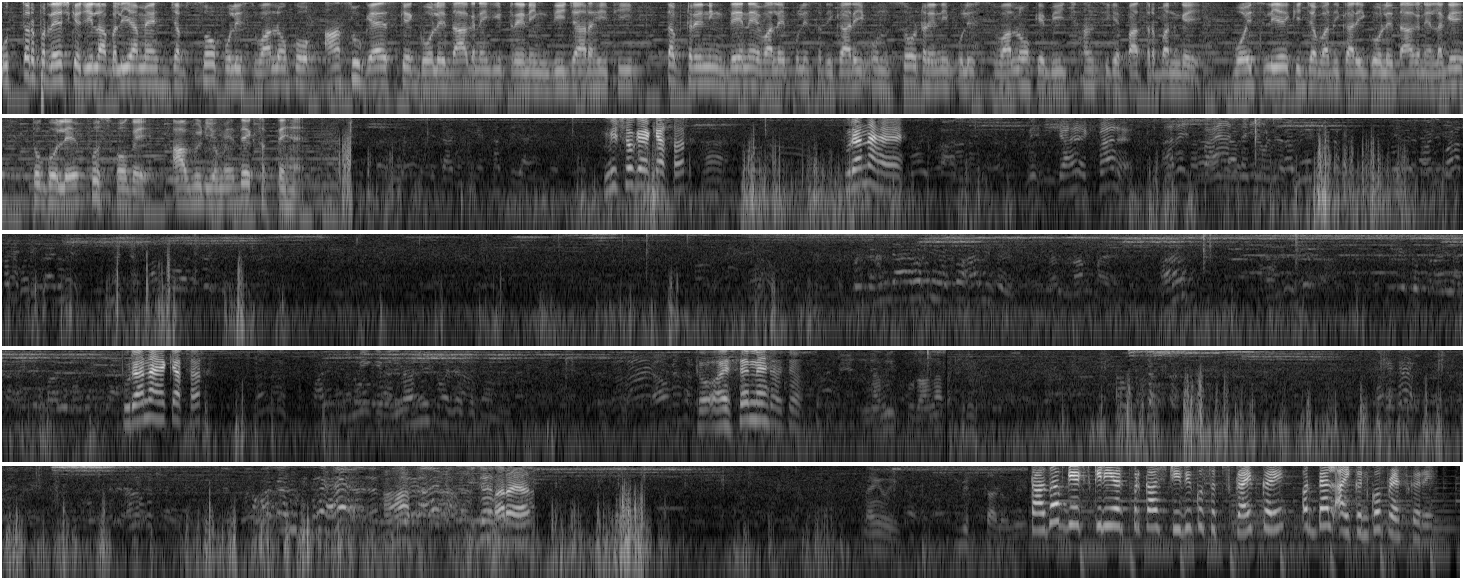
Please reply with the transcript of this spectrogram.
उत्तर प्रदेश के जिला बलिया में जब 100 पुलिस वालों को आँसू गैस के गोले दागने की ट्रेनिंग दी जा रही थी तब ट्रेनिंग देने वाले पुलिस अधिकारी उन 100 ट्रेनी पुलिस वालों के बीच हँसी के पात्र बन गए। वो इसलिए कि जब अधिकारी गोले दागने लगे तो गोले फुस हो गए। आप वीडियो में देख सकते हैं। मिस हो गया क्या सर? पुराना है? क्या है? एक्सपायर है? पुराना है क्या सर? तो ऐसे में हमारा यार। नहीं हुई। बीस साल हो ताज़ा अपडेट्स के लिए अर्थ प्रकाश टीवी को सब्सक्राइब करें और बेल आइकन को प्रेस करें।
